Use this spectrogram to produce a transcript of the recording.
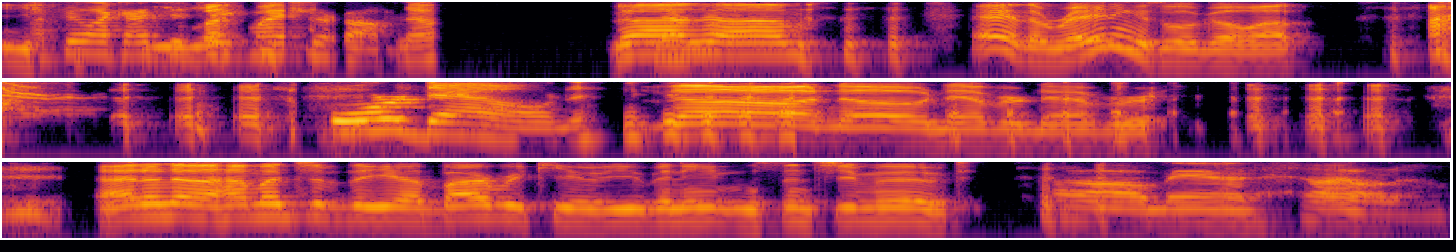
I feel like I should take my shirt off. No. No, no. Um, hey, the ratings will go up. or down. no, no, never, never. I don't know how much of the uh, barbecue have you been eating since you moved. oh man, I don't know.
